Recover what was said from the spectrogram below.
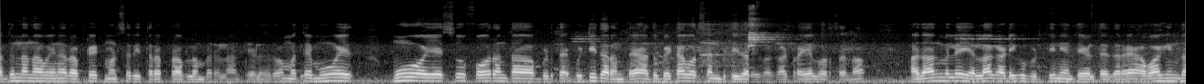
ಅದನ್ನು ನಾವು ಏನಾದ್ರು ಅಪ್ಡೇಟ್ ಮಾಡಿಸಿದ್ರೆ ಈ ಥರ ಪ್ರಾಬ್ಲಮ್ ಬರಲ್ಲ ಅಂತ ಹೇಳಿದ್ರು. ಮತ್ತು move move O S four ಅಂತ ಬಿಡ್ತಾ ಬಿಟ್ಟಿದ್ದಾರಂತೆ ಅದು ಬೆಟಾ ವರ್ಸನ್ ಬಿಟ್ಟಿದ್ದಾರೆ ಇವಾಗ ಟ್ರಯಲ್ ವರ್ಷನ್ನು ಅದಾದಮೇಲೆ ಎಲ್ಲ ಗಾಡಿಗೂ ಬಿಡ್ತೀನಿ ಅಂತ ಹೇಳ್ತಾ ಇದ್ದಾರೆ. ಅವಾಗಿಂದ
